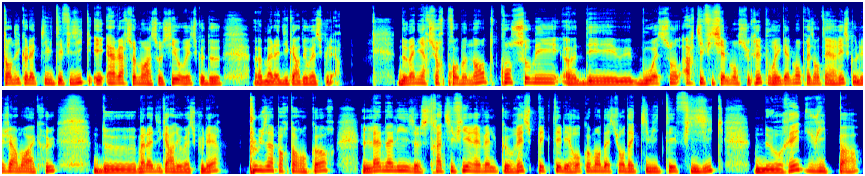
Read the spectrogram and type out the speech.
tandis que l'activité physique est inversement associée au risque de maladies cardiovasculaires. De manière surprenante, consommer des boissons artificiellement sucrées pourrait également présenter un risque légèrement accru de maladies cardiovasculaires, plus important encore, l'analyse stratifiée révèle que respecter les recommandations d'activité physique ne réduit pas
